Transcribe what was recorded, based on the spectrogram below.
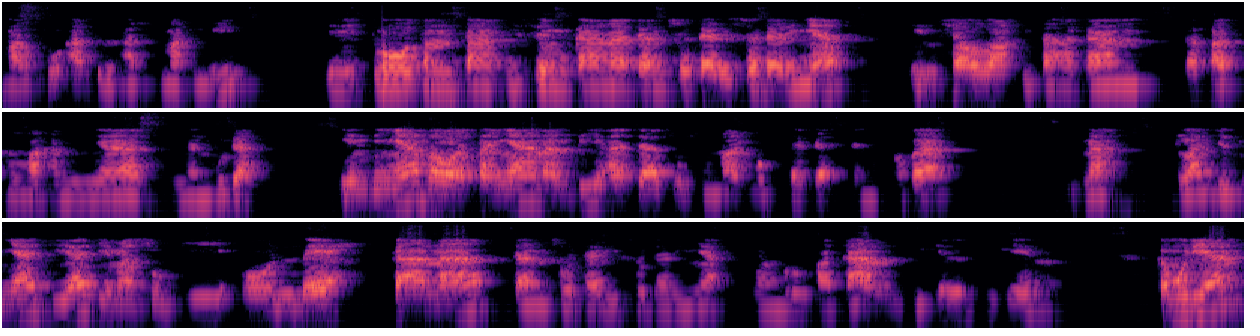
marfu'atul asma ini, yaitu tentang isim kana dan saudari-saudarinya, insya Allah kita akan dapat memahaminya dengan mudah. Intinya bahwasanya nanti ada susunan mubtada selanjutnya dia dimasuki oleh Kana dan saudari-saudarinya yang merupakan fiil-fiil. Kemudian,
